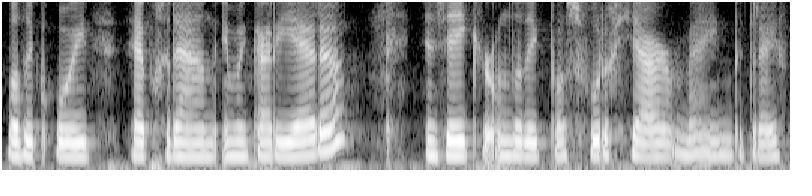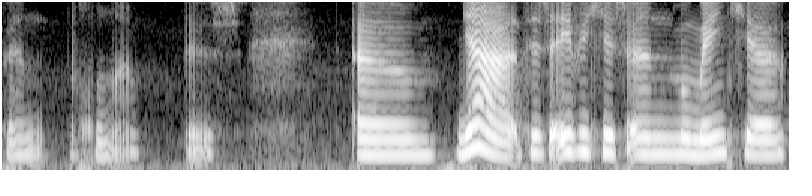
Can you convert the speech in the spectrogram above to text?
wat ik ooit heb gedaan in mijn carrière. En zeker omdat ik pas vorig jaar mijn bedrijf ben begonnen. Dus um, ja, het is eventjes een momentje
